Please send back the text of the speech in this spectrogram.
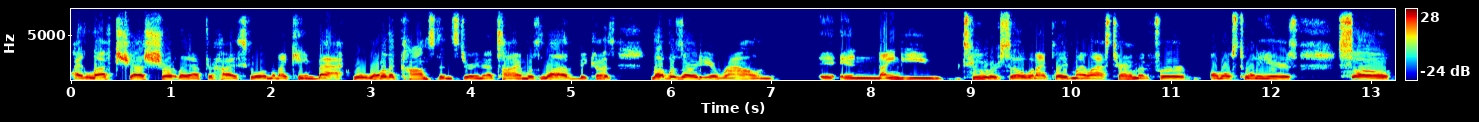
I left chess shortly after high school, and then I came back. Well, one of the constants during that time was Lev, because Lev was already around in 92 or so when I played my last tournament for almost 20 years. So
